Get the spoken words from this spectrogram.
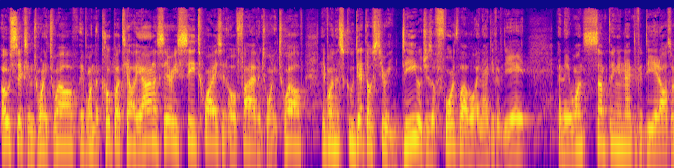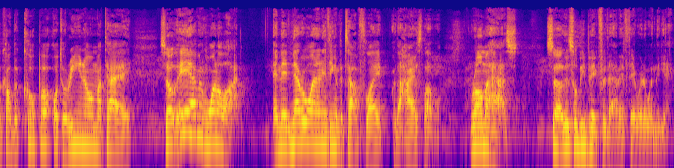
06 and 2012. They've won the Coppa Italiana Serie C twice in 05 and 2012. They've won the Scudetto Serie D, which is a fourth level in 1958 and they won something in 1958 also called the Coppa Otorino Mattei. So they haven't won a lot, and they've never won anything at the top flight or the highest level. Roma has. So this will be big for them if they were to win the game.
